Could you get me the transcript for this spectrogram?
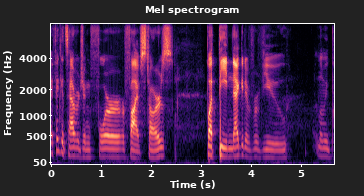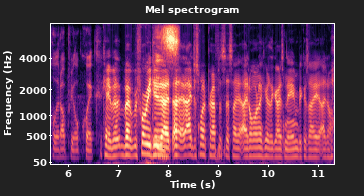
i think it's averaging four or five stars but the negative review let me pull it up real quick Okay, but, but before we do Is- that, I, I just want to preface this. I, I don't want to hear the guy's name because I, I don't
